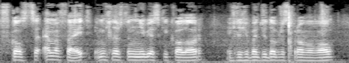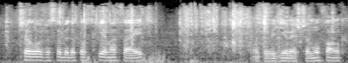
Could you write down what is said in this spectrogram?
w kostce MF8 i myślę, że ten niebieski kolor, jeśli się będzie dobrze sprawował, przełożę sobie do kostki MF8. No tu widzimy jeszcze Mufang.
